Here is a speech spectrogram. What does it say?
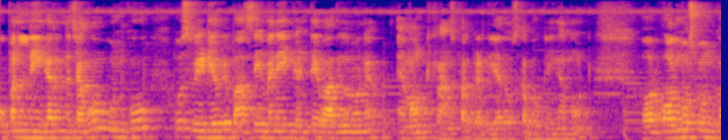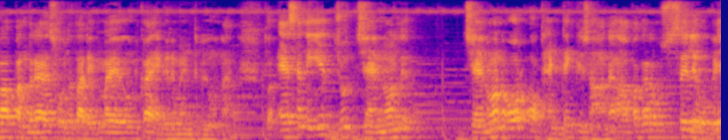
ओपन नहीं करना चाहूँगा, उनको उस वीडियो के बाद से मैंने एक घंटे बाद ही उन्होंने अमाउंट ट्रांसफ़र कर दिया था, उसका बुकिंग अमाउंट और ऑलमोस्ट उनका पंद्रह या सोलह तारीख में उनका एग्रीमेंट भी होना है। तो ऐसा नहीं है, जो जेनुअल जेनुअन और ऑथेंटिक किसान है। आप अगर उससे लोगे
